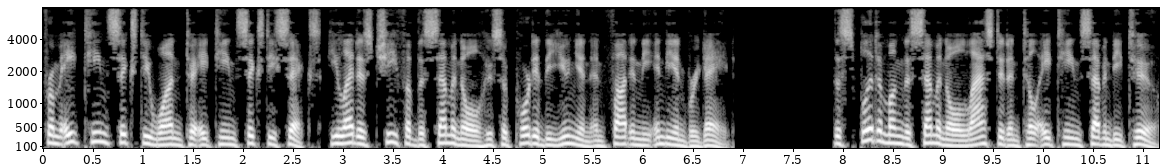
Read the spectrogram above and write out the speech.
From 1861 to 1866, he led as chief of the Seminole who supported the Union and fought in the Indian Brigade. The split among the Seminole lasted until 1872.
